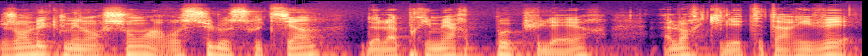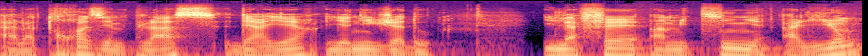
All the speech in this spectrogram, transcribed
Jean-Luc Mélenchon a reçu le soutien de la primaire populaire alors qu'il était arrivé à la troisième place derrière Yannick Jadot. Il a fait un meeting à Lyon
